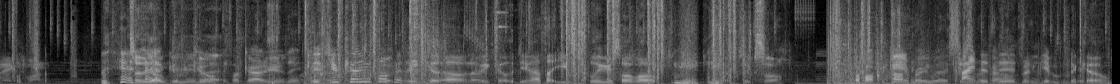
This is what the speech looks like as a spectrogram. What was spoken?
Next one. So Yo, give me kill? Fuck out of here. Thank you. Did you kill yourself or did he kill? Oh no, he killed you. I thought you blew yourself up. I think so. I'm off the game, bro. You weigh 600 Kinda did, pounds, but man. give him the kill.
